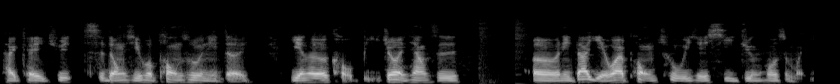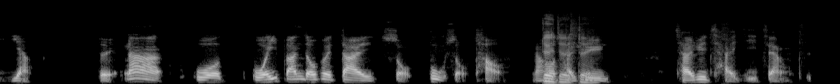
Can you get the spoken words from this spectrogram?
才可以去吃东西或碰触你的。眼耳口鼻就很像是，呃，你在野外碰触一些细菌或什么一样。对，那我我一般都会戴手布手套，然后才去才去采集这样子。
